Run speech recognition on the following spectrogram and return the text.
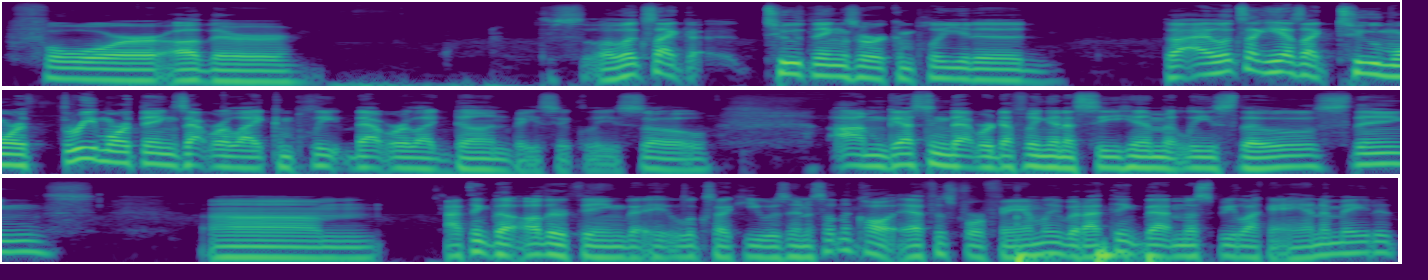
four other it looks like two things were completed. The- It looks like he has like two more three more things that were like complete that were like done basically. So I'm guessing that we're definitely going to see him at least those things. Um, I think the other thing that it looks like he was in is something called F is for Family, but I think that must be like an animated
